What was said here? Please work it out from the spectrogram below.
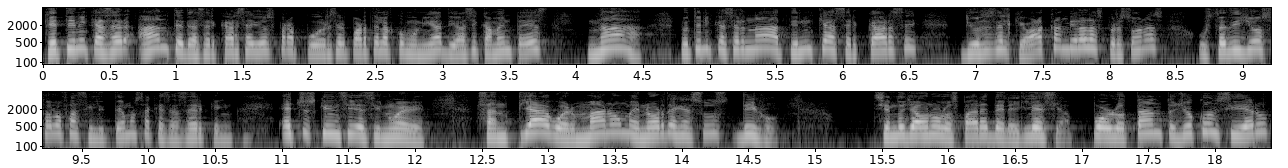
¿Qué tiene que hacer antes de acercarse a Dios para poder ser parte de la comunidad? Y básicamente es nada, no tienen que hacer nada, tienen que acercarse. Dios es el que va a cambiar a las personas. Usted y yo solo facilitemos a que se acerquen. Hechos 15 y 19. Santiago, hermano menor de Jesús, dijo, siendo ya uno de los padres de la iglesia, por lo tanto yo considero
